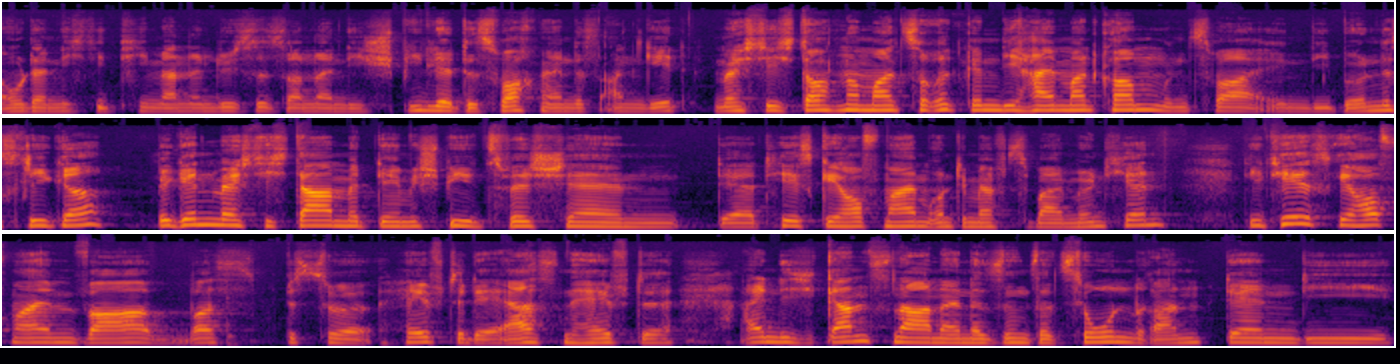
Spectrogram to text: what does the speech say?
oder nicht die Teamanalyse, sondern die Spiele des Wochenendes angeht, möchte ich doch nochmal zurück in die Heimat kommen und zwar in die Bundesliga. Beginnen möchte ich da mit dem Spiel zwischen der TSG Hoffenheim und dem FC Bayern München. Die TSG Hoffenheim war, was bis zur Hälfte der ersten Hälfte eigentlich ganz nah an einer Sensation dran, denn die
